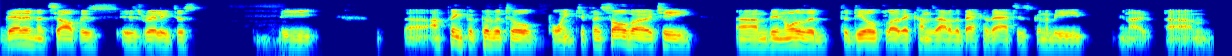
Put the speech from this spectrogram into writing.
that in itself is is really just the uh, I think the pivotal point. If they solve OT, um, then all of the, the deal flow that comes out of the back of that is going to be, you know, um,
